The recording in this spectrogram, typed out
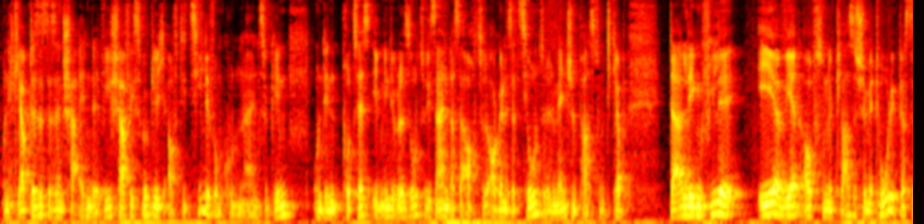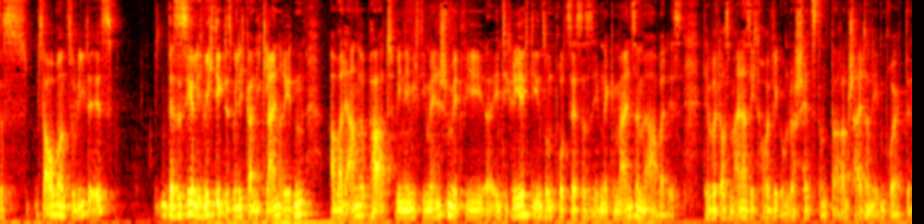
Und ich glaube, das ist das Entscheidende. Wie schaffe ich es wirklich, auf die Ziele vom Kunden einzugehen und den Prozess eben individuell so zu designen, dass er auch zu der Organisation, zu den Menschen passt. Und ich glaube, da legen viele eher Wert auf so eine klassische Methodik, dass das sauber und solide ist. Das ist sicherlich wichtig, das will ich gar nicht kleinreden, aber der andere Part, wie nehme ich die Menschen mit, wie äh, integriere ich die in so einen Prozess, dass es eben eine gemeinsame Arbeit ist, der wird aus meiner Sicht häufig unterschätzt und daran scheitern eben Projekte.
